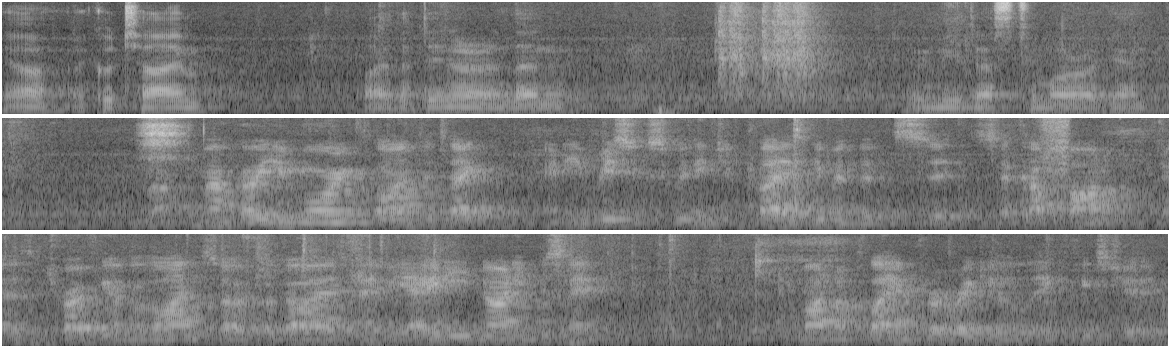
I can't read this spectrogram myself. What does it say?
yeah, a good time by the dinner, and then we meet us tomorrow again. Marco, are you more inclined to take any risks with injured players given that it's, it's a cup final, there's a trophy on the line, so if a guy is maybe 80, 90%, you might not play him for a regular league fixture?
